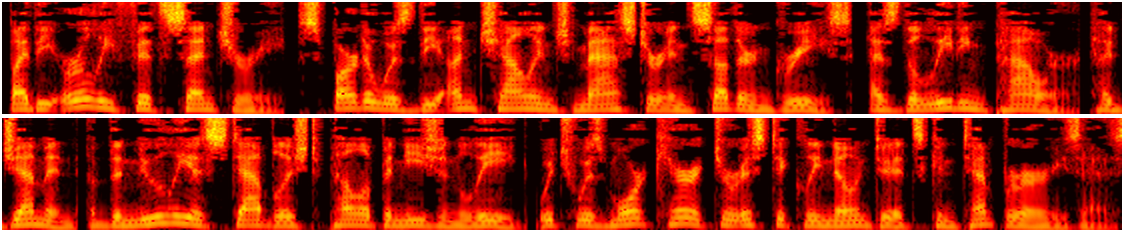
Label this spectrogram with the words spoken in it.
By the early 5th century, Sparta was the unchallenged master in southern Greece, as the leading power hegemon of the newly established Peloponnesian League which was more characteristically known to its contemporaries as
